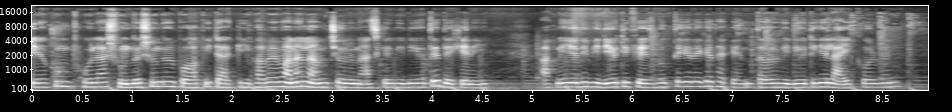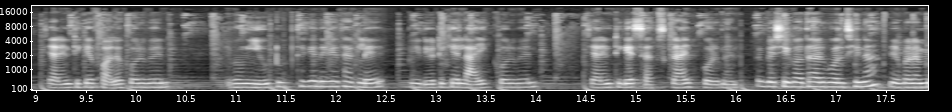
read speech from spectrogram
এরকম ফোলা সুন্দর সুন্দর পোয়া পিঠা কীভাবে বানালাম, চলুন আজকের ভিডিওতে দেখে নিই। আপনি যদি ভিডিওটি ফেসবুক থেকে দেখে থাকেন, তবে ভিডিওটিকে লাইক করবেন, চ্যানেলটিকে ফলো করবেন এবং ইউটিউব থেকে দেখে থাকলে ভিডিওটিকে লাইক করবেন, চ্যানেলটিকে সাবস্ক্রাইব করবেন। তো বেশি কথা আর বলছি না, এবার আমি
